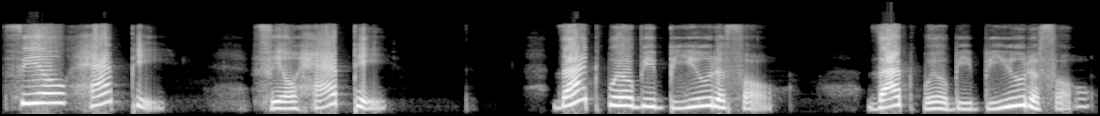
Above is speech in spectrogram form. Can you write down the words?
Feel happy. Feel happy. That will be beautiful. That will be beautiful.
